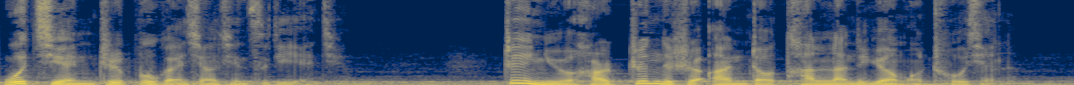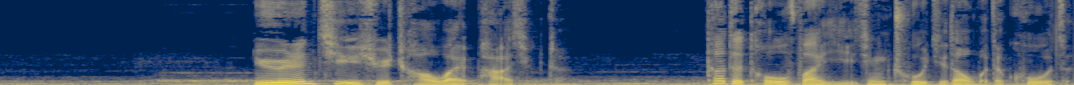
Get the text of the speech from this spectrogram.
我简直不敢相信自己眼睛，这女孩真的是按照贪婪的愿望出现了。女人继续朝外爬行着，她的头发已经触及到我的裤子。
